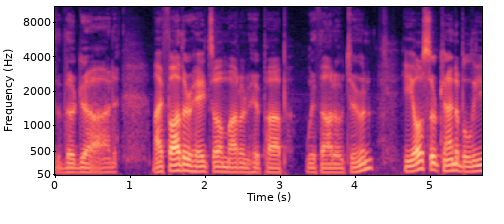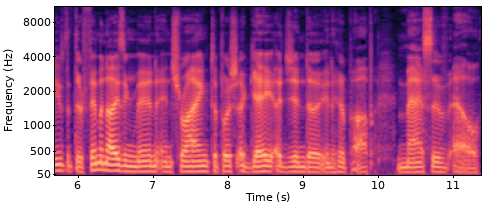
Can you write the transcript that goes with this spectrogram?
the God. My father hates all modern hip hop with autotune. He also kind of believes that they're feminizing men and trying to push a gay agenda in hip hop. Massive L.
